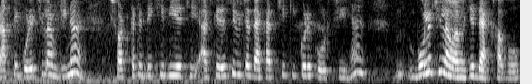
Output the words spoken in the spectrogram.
রাতে করেছিলাম ডিনার, শর্টকাটে দেখিয়ে দিয়েছি। আজকে রেসিপিটা দেখাচ্ছি, কি করে করছি হ্যাঁ? বলেছিলাম আমি যে দেখাবো।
